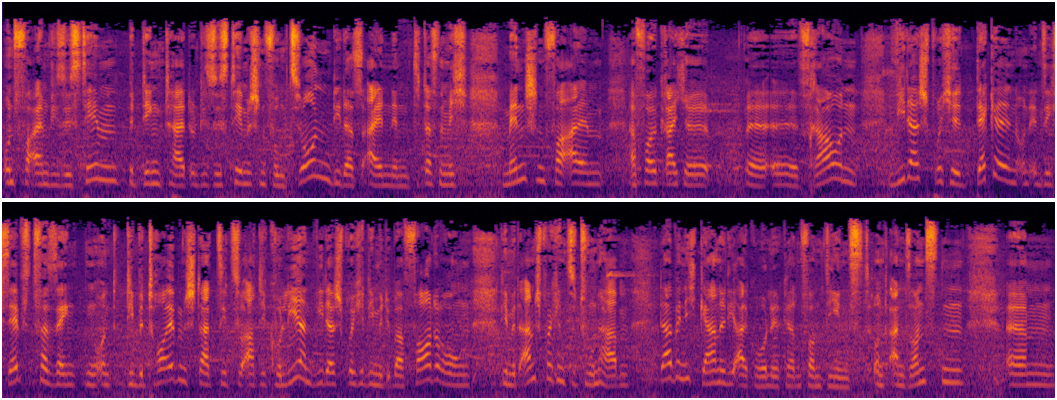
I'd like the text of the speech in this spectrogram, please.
und vor allem die Systembedingtheit und die systemischen Funktionen, die das einnimmt, dass nämlich Menschen, vor allem erfolgreiche äh, äh, Frauen, Widersprüche deckeln und in sich selbst versenken und die betäuben, statt sie zu artikulieren, Widersprüche, die mit Überforderungen, die mit Ansprüchen zu tun haben, da bin ich gerne die Alkoholikerin vom Dienst. Und ansonsten ähm,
